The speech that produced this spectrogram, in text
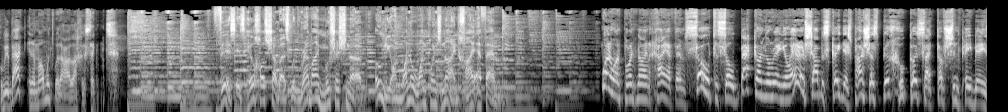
We'll be back in a moment with our halacha segment. This is Hilchos Shabbos with Rabbi Moshe Shnerb, only on 101.9 Chai FM. 101.9 Chai FM, soul to soul, back on your radio. Erev Shabbos Kodesh, Pashas Bechukos Tavshin Pei.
